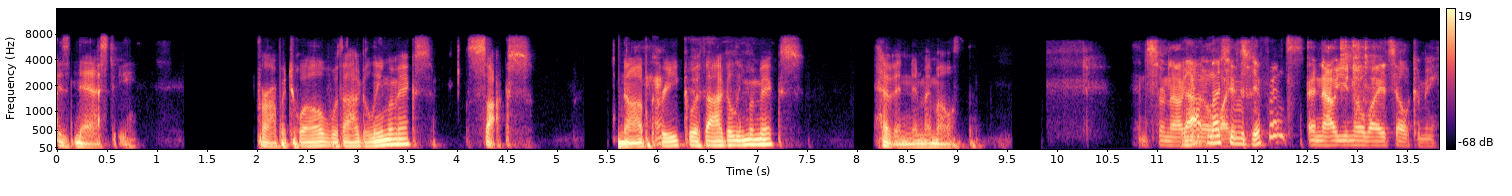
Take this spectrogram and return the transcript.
is nasty. Proper 12 with Agalima mix sucks. Knob Mhm. Creek with Agalima mix, heaven in my mouth. And so now That you know much of a difference? and now you know why it's alchemy.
